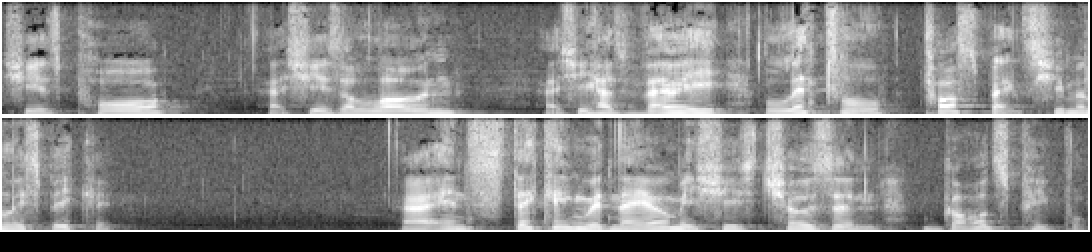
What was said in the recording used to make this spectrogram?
She is poor. Uh, she is alone. Uh, she has very little prospects, humanly speaking. Uh, in sticking with Naomi, she's chosen God's people.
